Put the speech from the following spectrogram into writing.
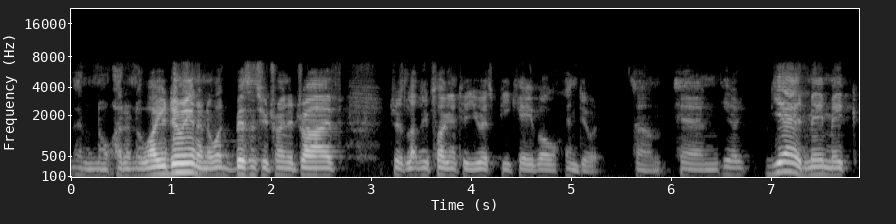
and no, I don't know why you're doing it. I know what business you're trying to drive. Just let me plug into USB cable and do it. Um, and you know, yeah, it may make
